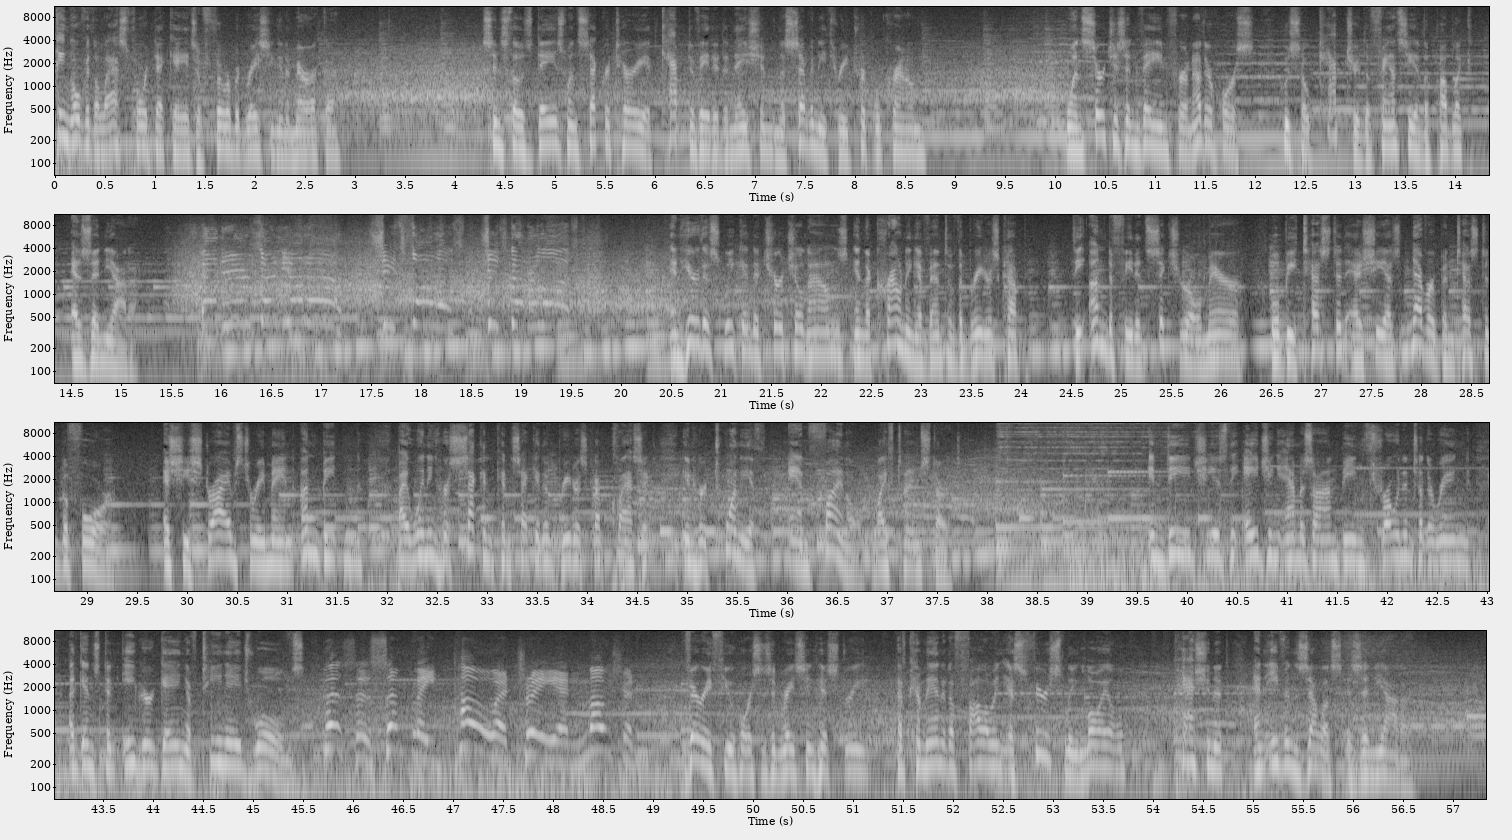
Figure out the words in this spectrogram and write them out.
Looking over the last four decades of thoroughbred racing in America, since those days when Secretariat captivated a nation in the 73 Triple Crown, one searches in vain for another horse who so captured the fancy of the public as Zenyatta. And here's Zenyatta! She's flawless! She's never lost! And here this weekend at Churchill Downs, in the crowning event of the Breeders' Cup, the undefeated six-year-old mare will be tested as she has never been tested before as she oh. strives to remain unbeaten by winning her second consecutive Breeders' Cup Classic in her 20th and final lifetime start. Indeed, she is the aging Amazon being thrown into the ring against an eager gang of teenage wolves. This is simply poetry in motion. Very few horses in racing history have commanded a following as fiercely loyal, passionate, and even zealous as Zenyatta.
